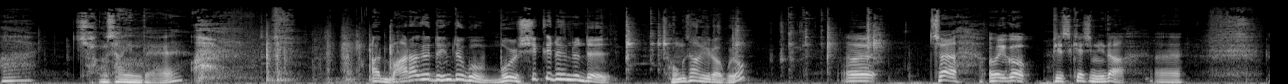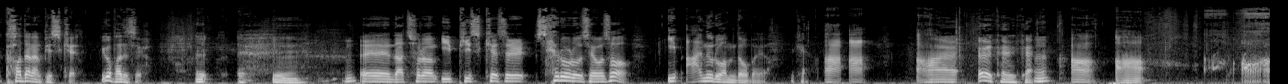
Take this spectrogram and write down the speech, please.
아, 정상인데. 아, 말하기도 힘들고 뭘 씻기도 힘든데 정상이라고요? 어, 자, 어, 이거 비스켓입니다. 어, 커다란 비스켓. 이거 받으세요. 예. 예. 예, 나처럼 이 비스켓을 세로로 세워서 입 안으로 한번 넣어봐요. 이렇게 아, 아, 아, 이렇게 이렇게 어? 아, 아. 아,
